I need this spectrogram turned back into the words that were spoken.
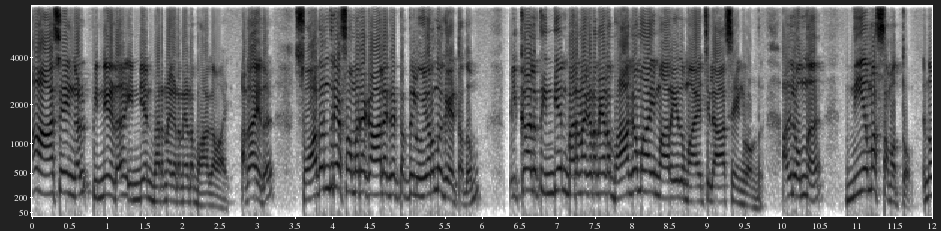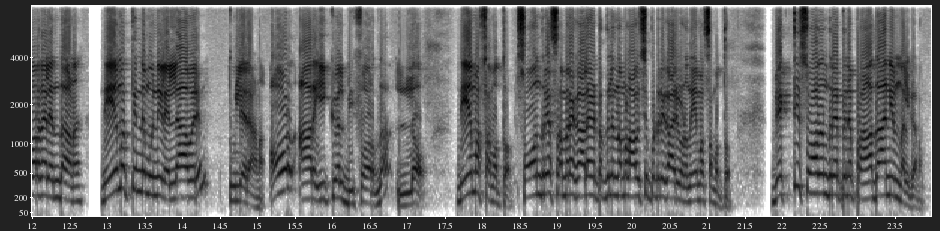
ആ ആശയങ്ങൾ പിന്നീട് ഇന്ത്യൻ ഭരണഘടനയുടെ ഭാഗമായി. അതായത് സ്വാതന്ത്ര്യ സമര കാലഘട്ടത്തിൽ ഉയർന്നു കേട്ടതും പിൽക്കാലത്ത് ഇന്ത്യൻ ഭരണഘടനയുടെ ഭാഗമായി മാറിയതുമായ ചില ആശയങ്ങളുണ്ട്. അതിലൊന്ന് നിയമസമത്വം എന്ന് പറഞ്ഞാൽ എന്താണ്? നിയമത്തിന്റെ മുന്നിൽ എല്ലാവരും തുല്യരാണ്. All are equal before the law നിയമസമത്വം. സ്വാതന്ത്ര്യ സമര കാലഘട്ടത്തിൽ നമ്മൾ ആവശ്യപ്പെട്ടൊരു കാര്യമാണ് നിയമസമത്വം. വ്യക്തി സ്വാതന്ത്ര്യത്തിന് പ്രാധാന്യം നൽകണം.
